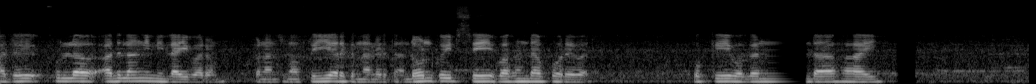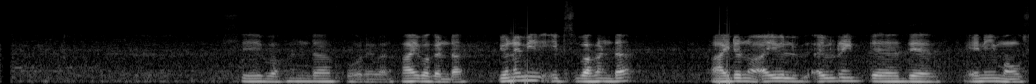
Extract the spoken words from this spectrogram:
அது ஃபுல்லாக அதெல்லாம் நீ லைவ் வரும் இப்போ நான் சும்மா ஃப்ரீயாக இருக்கிறதுனால எடுத்தேன் don't quit say Wakanda forever okay Wakanda hi say Wakanda forever hi Wakanda யுனமி it's Wakanda I don't know. I will I will read uh, there any mouse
